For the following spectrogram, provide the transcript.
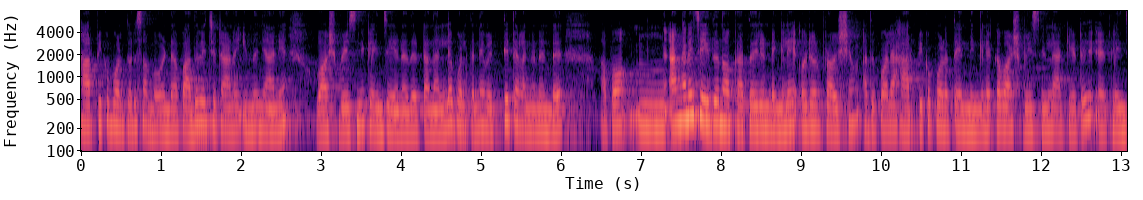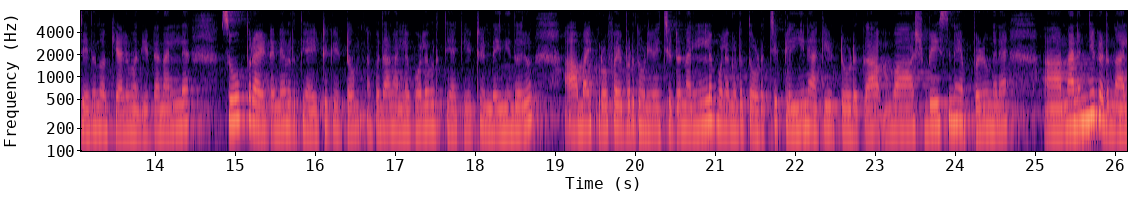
ഹാർപ്പിക്ക് പോലത്തെ ഒരു സംഭവമുണ്ട്. അപ്പോൾ അത് വെച്ചിട്ടാണ് ഇന്ന് ഞാൻ വാഷ് ബേസിന് ക്ലീൻ ചെയ്യണത് കേട്ടോ നല്ലപോലെ തന്നെ വെട്ടി തിളങ്ങുന്നുണ്ട് അപ്പോൾ അങ്ങനെ ചെയ്ത് നോക്കാത്തവരുണ്ടെങ്കിൽ ഒരു പ്രാവശ്യം അതുപോലെ ഹാർപ്പിക്ക് പോലത്തെ എന്തെങ്കിലുമൊക്കെ വാഷ് ബേസിനിലാക്കിയിട്ട് ക്ലീൻ ചെയ്ത് നോക്കിയാലും മതി കേട്ടോ. നല്ല സൂപ്പറായിട്ട് തന്നെ വൃത്തിയായിട്ട് കിട്ടും. അപ്പോൾ ഇതാ നല്ലപോലെ വൃത്തിയാക്കിയിട്ടുണ്ട്. ഇനി ഇതൊരു മൈക്രോ ഫൈബർ തുണി വെച്ചിട്ട് നല്ലപോലെ അങ്ങോട്ട് തുടച്ച് ക്ലീൻ ആക്കി ഇട്ട് കൊടുക്കുക. വാഷ് ബേസിന് എപ്പോഴും ഇങ്ങനെ നനഞ്ഞു നനഞ്ഞ് കിടന്നാൽ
